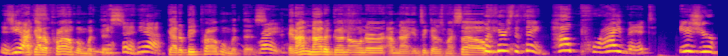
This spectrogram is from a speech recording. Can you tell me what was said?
is yes. I got a problem with this. yeah. got a big problem with this. Right. And I'm not a gun owner. I'm not into guns myself. But here's the thing: how private is your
